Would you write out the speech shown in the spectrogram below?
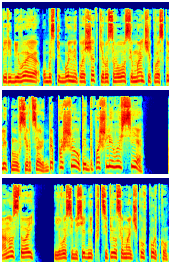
Перебивая у баскетбольной площадки, русоволосый мальчик воскликнул в сердцах «Да пошел ты, да пошли вы все!» «А ну стой!» Его собеседник вцепился мальчику в куртку.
